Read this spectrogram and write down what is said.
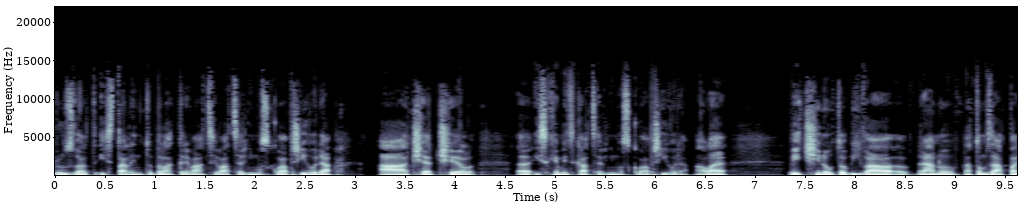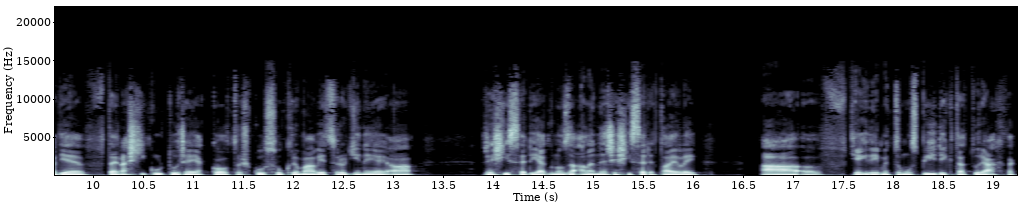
Roosevelt i Stalin to byla krvácivá cevní mozková příhoda a Churchill ischemická cevní mozková příhoda. Ale většinou to bývá bráno na tom západě v té naší kultuře jako trošku soukromá věc rodiny a řeší se diagnoza, ale neřeší se detaily. A v těch, dejme tomu spíš diktaturách, tak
